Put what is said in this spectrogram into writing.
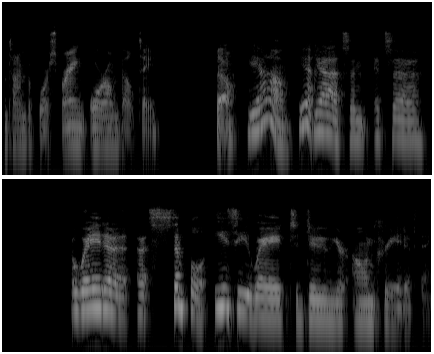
sometime before spring or on beltane So Yeah. Yeah. Yeah. It's an it's a a way to a simple, easy way to do your own creative thing.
